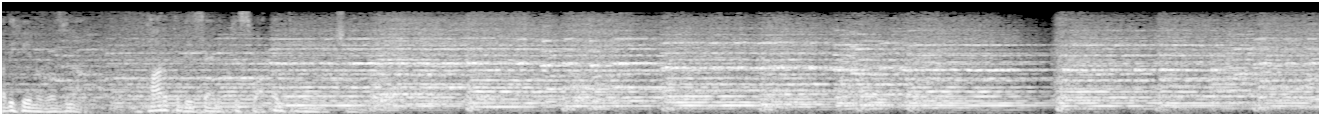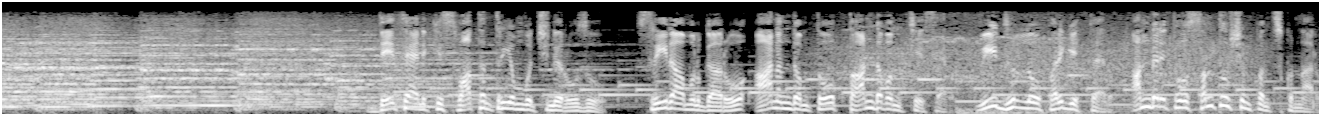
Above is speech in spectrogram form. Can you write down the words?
పదిహేను రోజున భారతదేశానికి స్వాతంత్ర్యం వచ్చింది. దేశానికి స్వాతంత్ర్యం వచ్చిన రోజు శ్రీరాములు గారు ఆనందంతో తాండవం చేశారు. వీధుల్లో పరిగెత్తారు. అందరితో సంతోషం పంచుకున్నారు.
